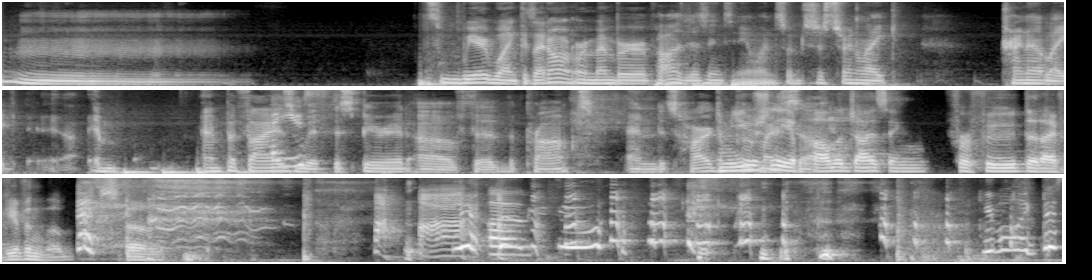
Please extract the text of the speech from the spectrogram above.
Hmm. It's a weird one because I don't remember apologizing to anyone, so I'm just trying to like, trying to like em- empathize used- with the spirit of the the prompt, and it's hard to i'm usually myself. apologizing for food that i've given them so Um, People are like, this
